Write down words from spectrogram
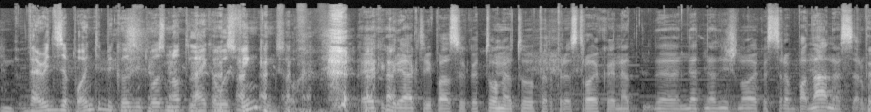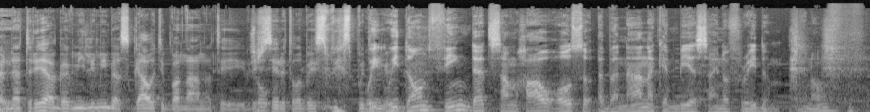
very disappointed because it was not like I was thinking." So. E, Kai kurie aktoriai pasakoja, kad tuo metu per prestroiką net, net, net nežinojo, kas yra bananas, arba Taip. neturėjo galimybės gauti bananą, tai režisieriui tai labai We, įspūdinga. we don't think that somehow also a banana can be a sign of freedom, you know?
